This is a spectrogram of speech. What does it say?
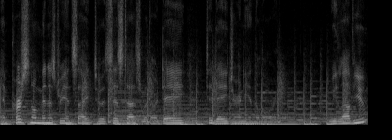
and personal ministry insight to assist us with our day to day journey in the Lord. We love you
